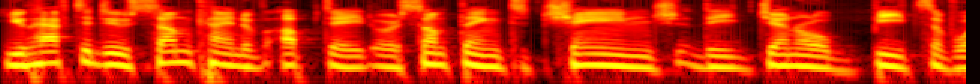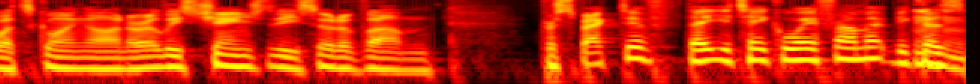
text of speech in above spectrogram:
you have to do some kind of update or something to change the general beats of what's going on, or at least change the sort of um, perspective that you take away from it. Because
